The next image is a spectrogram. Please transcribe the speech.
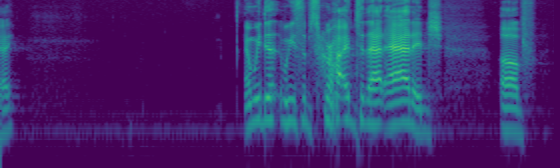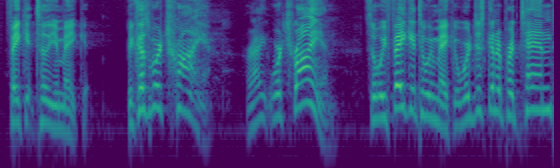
Okay? And we we subscribe to that adage of fake it till you make it. Because we're trying, right? We're trying. So we fake it till we make it. We're just going to pretend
